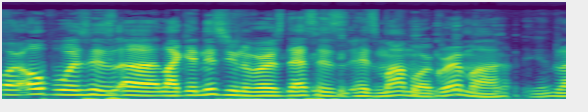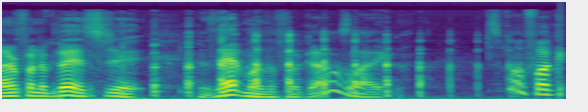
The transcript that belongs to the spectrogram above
or Opal is his uh like in this universe, that's his his mama or grandma. You learn from the best shit. 'Cause that motherfucker, I was like, This motherfucker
